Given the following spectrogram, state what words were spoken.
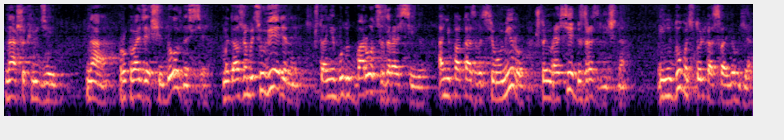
наших людей на руководящие должности, мы должны быть уверены, что они будут бороться за Россию, а не показывать всему миру, что им Россия безразлична и не думать только о своем «я».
